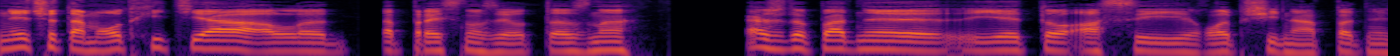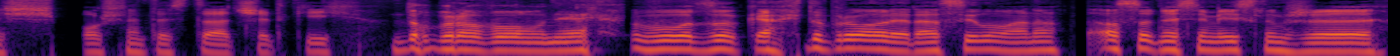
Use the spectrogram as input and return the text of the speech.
Niečo tam odchytia, ale tá presnosť je otázna. Každopádne je to asi lepší nápad, než plošne testovať všetkých. Dobrovoľne. V úvodzovkách dobrovoľne na silu, áno. Osobne si myslím, že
